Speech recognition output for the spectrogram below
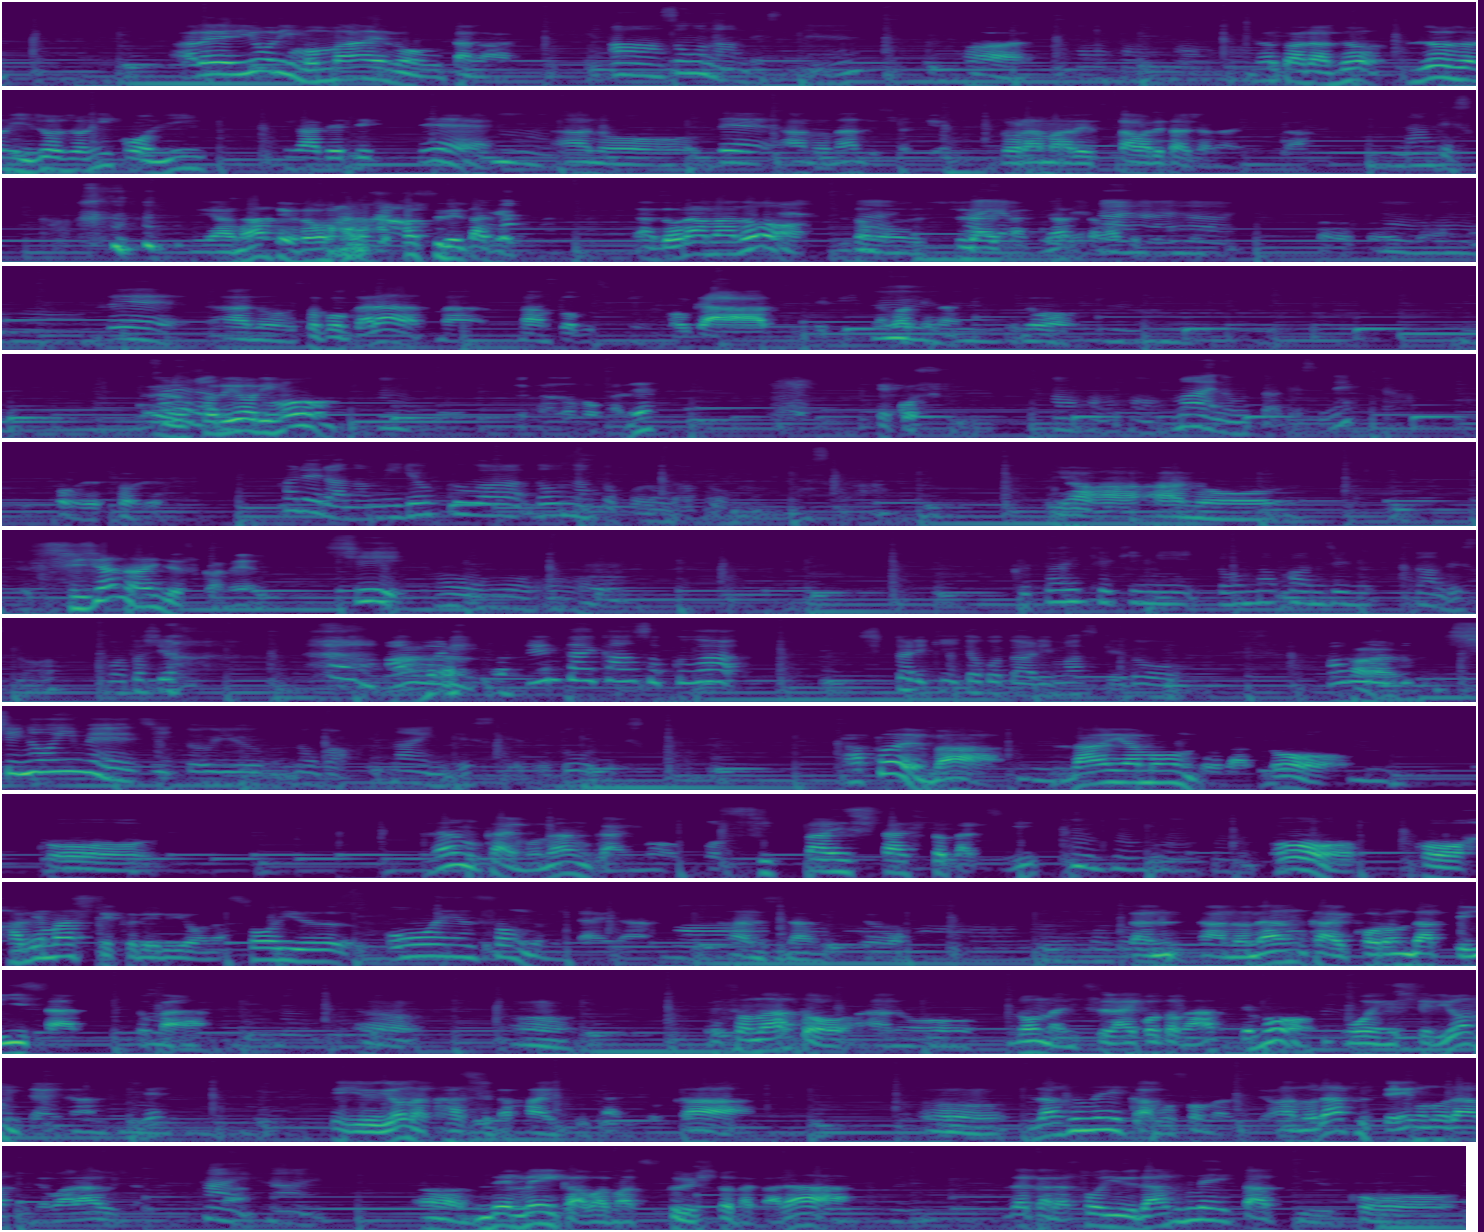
あれよりも前の歌がある。ああそうなんですね。は。いだからど、徐々に徐々にこう人気が出てきて、うんあの、で、あの、何でしたっけ、ドラマで伝われたじゃないですか。何ですか？いや、なんていうドラマか忘れたけど。ドラマのそのはい主題歌になったわはいけはいはい。そうそううんうんそうであのそこから、まあ、バンプ・オブ・チキンもガーッと出てきたわけなんですけど、それよりもうんあの方がね、結構好き。ははは前の歌ですね。じゃあそうです、そうです。彼らの魅力はどんなところだと思いますか？いやーあの詩じゃないですかね。?C、おうおうおう。具体的にどんな感じなんですか？私は あんまり天体観測はしっかり聞いたことありますけどあんまり詩のイメージというのがないんですけどどうですか、例えば、うん。ダイヤモンドだとう、ん。こう、何回も何回も失敗した人たちうんうんうんをこう励ましてくれるような、そういう応援ソングみたいなうん感じなんですよ。あの何回転んだっていいさとか、うんうんでその後あのどんなに辛いことがあっても応援してるよみたいな、ね、っていうような歌詞が入ってたりとか、うん、ラフメーカーもそうなんですよ。あのラフって英語のラフで笑うじゃないですか、はいはい。うん、でメーカーはまあ作る人だからうんだからそういうラフメーカーっていうこ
